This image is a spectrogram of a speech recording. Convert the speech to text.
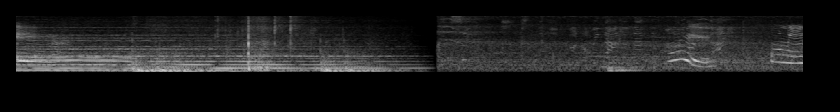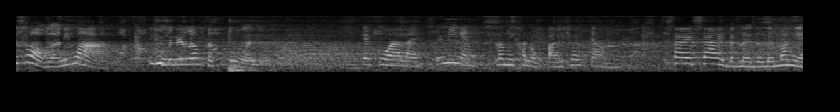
เลิกเองนะ เฮ้ยพรุ่งนี้สอบแล้วนี่หว่ายังไม่ได้เริ่มสักตัวเลยแกกลัวอะไรไม่มีไง เรามีขนมปังช่วยจใช่ใช่แบบในโดเรมอนไง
